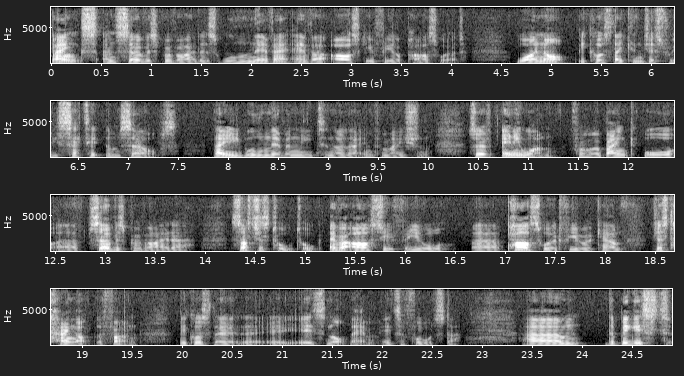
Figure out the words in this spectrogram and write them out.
Banks and service providers will never ever ask you for your password. Why not? Because they can just reset it themselves. They will never need to know that information. So if anyone from a bank or a service provider, such as TalkTalk, ever asks you for your uh, password for your account, just hang up the phone because it's not them, it's a fraudster. Um, the biggest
